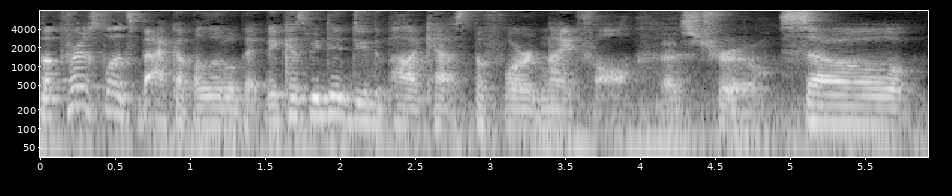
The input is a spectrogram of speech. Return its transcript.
But first, let's back up a little bit because we did do the podcast before nightfall. That's true. So,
